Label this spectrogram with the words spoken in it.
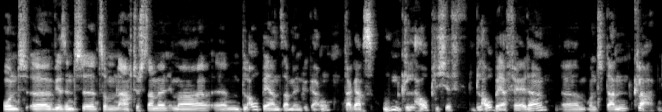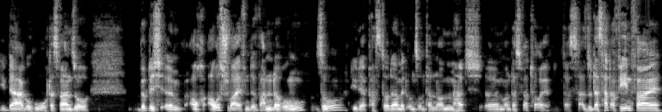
Und äh, wir sind äh, zum Nachtisch sammeln immer ähm, Blaubeeren sammeln gegangen. Da gab's unglaubliche Blaubeerfelder. Ähm, und dann, klar, die Berge hoch, das waren so wirklich ähm, auch ausschweifende Wanderungen, so, die der Pastor da mit uns unternommen hat. Ähm, und das war toll. Das, also das hat auf jeden Fall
